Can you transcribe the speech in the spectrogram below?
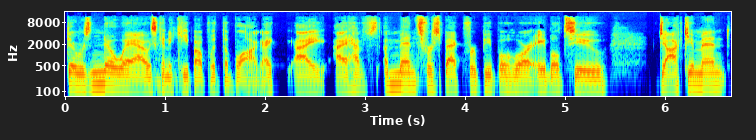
there was no way I was going to keep up with the blog. I I I have immense respect for people who are able to document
